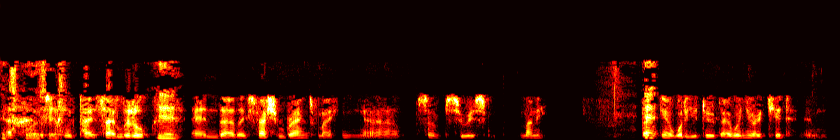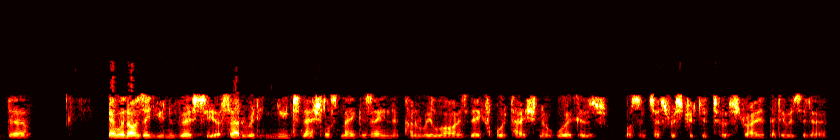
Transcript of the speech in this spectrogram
was being paid so little, yeah. and uh, these fashion brands were making uh, some serious money. But you know, what do you do though when you're a kid? And uh, yeah, when I was at university, I started reading New Internationalist magazine and kind of realised the exploitation of workers wasn't just restricted to Australia; that it was an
